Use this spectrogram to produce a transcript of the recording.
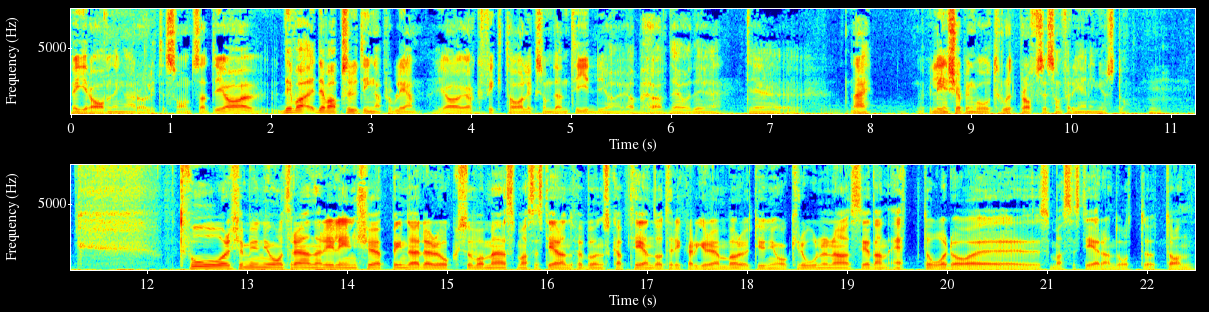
begravningar och lite sånt. Så att jag, det, var, det var absolut inga problem. Jag, jag fick ta liksom den tid jag, jag behövde och det, det nej Linköping var otroligt proffsig som förening just då. Mm. Två år som juniortränare i Linköping där, du också var med som assisterande förbundskapten då till Rickard Grönborg åt Juniorkronorna. Sedan ett år då eh, som assisterande åt, åt Dan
